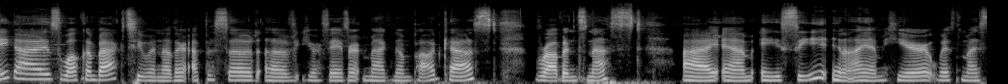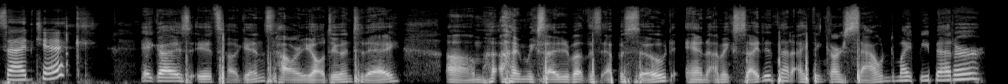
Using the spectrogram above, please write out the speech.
Hey guys, welcome back to another episode of your favorite Magnum podcast, Robin's Nest. I am AC and I am here with my sidekick. Hey guys, it's Huggins. How are y'all doing today? Um, I'm excited about this episode, and I'm excited that I think our sound might be better.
